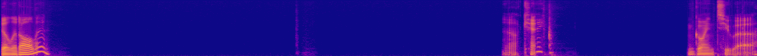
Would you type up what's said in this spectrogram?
fill it all in Okay. I'm going to uh,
